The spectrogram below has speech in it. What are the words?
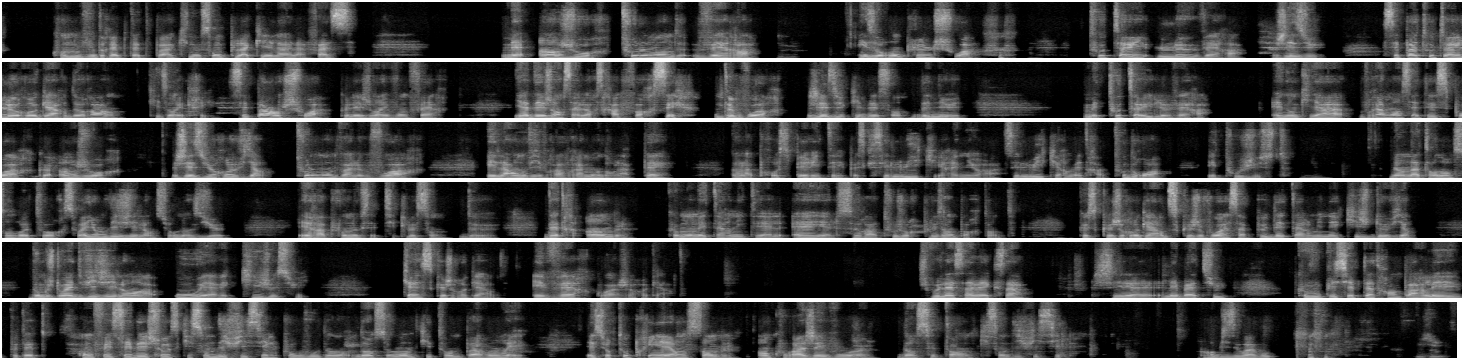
qu'on ne voudrait peut-être pas, qui nous sont plaquées là à la face mais un jour, tout le monde verra. Ils n'auront plus le choix. tout œil le verra. Jésus. C'est pas tout œil le regardera hein, qu'ils ont écrit. C'est pas un choix que les gens ils vont faire. Il y a des gens, ça leur sera forcé de voir Jésus qui descend des nuées. Mais tout œil le verra. Et donc il y a vraiment cet espoir qu'un jour, Jésus revient, tout le monde va le voir et là, on vivra vraiment dans la paix, dans la prospérité, parce que c'est lui qui régnera, c'est lui qui remettra tout droit et tout juste. Mais en attendant son retour, soyons vigilants sur nos yeux et rappelons-nous cette petite leçon de d'être humble, que mon éternité, elle est et elle sera toujours plus importante. Que ce que je regarde, ce que je vois, ça peut déterminer qui je deviens. Donc je dois être vigilant à où et avec qui je suis. Qu'est-ce que je regarde et vers quoi je regarde. Je vous laisse avec ça chez euh, les battus, que vous puissiez peut-être en parler, peut-être confesser des choses qui sont difficiles pour vous dans, ce monde qui tourne par rond et, et surtout prier ensemble. Encouragez-vous euh, dans ces temps qui sont difficiles. Gros bisous à vous. bisous.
